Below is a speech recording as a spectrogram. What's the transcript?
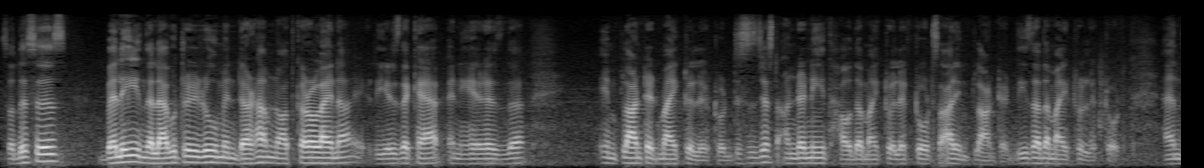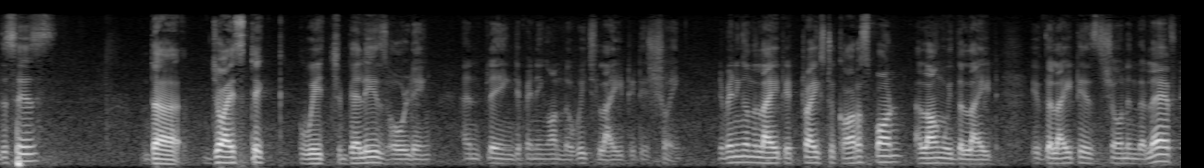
So, this is Belly in the laboratory room in Durham, North Carolina. Here is the cap and here is the implanted microelectrode. This is just underneath how the microelectrodes are implanted. These are the microelectrodes and this is the joystick which belly is holding and playing depending on the which light it is showing. Depending on the light it tries to correspond along with the light. If the light is shown in the left,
